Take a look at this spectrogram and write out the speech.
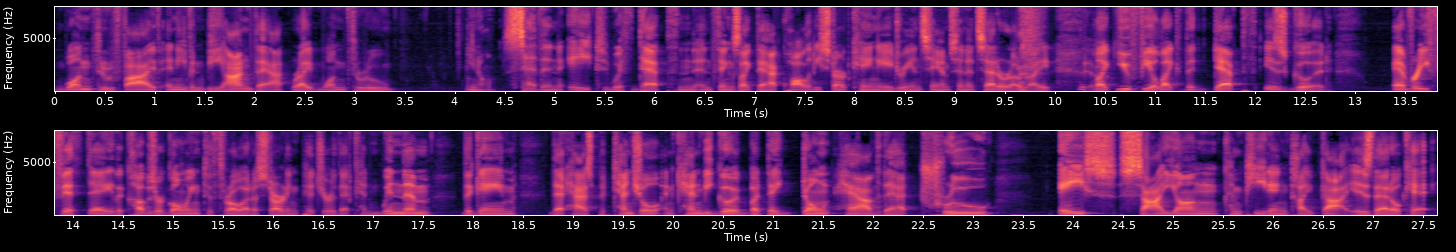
1 through 5 and even beyond that right? 1 through you know 7 8 with depth and, and things like that quality start king adrian sampson etc right? Yeah. like you feel like the depth is good. Every fifth day the cubs are going to throw out a starting pitcher that can win them the game that has potential and can be good but they don't have that true ace, Cy Young competing type guy. Is that okay?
